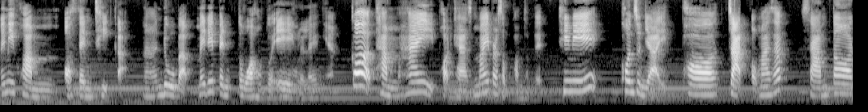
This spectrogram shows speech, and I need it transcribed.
ไม่มีความออเทนติกอะนะดูแบบไม่ได้เป็นตัวของตัวเองหรืออะไรอย่างเงี้ยก็ทำให้พอดแคสต์ไม่ประสบความสำเร็จ ทีนี้คนส่วนใหญ่พอจัดออกมาสัก 3 ตอน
